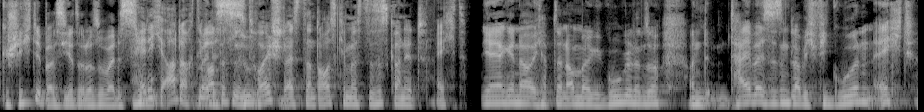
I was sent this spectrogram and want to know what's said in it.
Geschichte basiert oder so, weil das so, Hätte ich auch gedacht, ich war ein bisschen so, enttäuscht, als dann rauskam, das ist gar nicht echt. Ja, ja, genau, ich habe dann auch mal gegoogelt und so und teilweise sind glaube ich Figuren echt,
